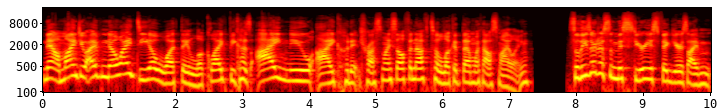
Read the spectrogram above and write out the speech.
Now, mind you, I have no idea what they look like because I knew I couldn't trust myself enough to look at them without smiling. So these are just some mysterious figures I've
